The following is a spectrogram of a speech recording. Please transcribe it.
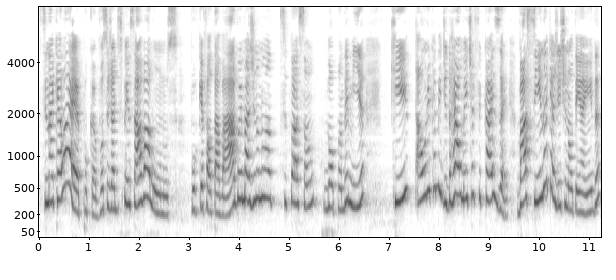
se naquela época você já dispensava alunos porque faltava água, imagina numa situação, numa pandemia, que a única medida realmente eficaz é vacina, que a gente não tem ainda,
